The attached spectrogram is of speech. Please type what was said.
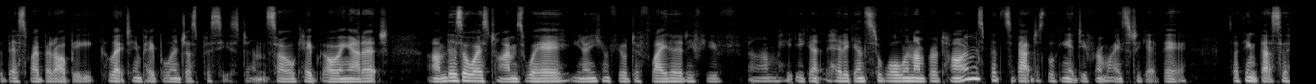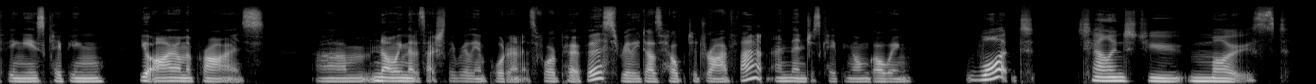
the best way, but I'll be collecting people and just persistent. So I'll keep going at it. Um, there's always times where you know you can feel deflated if you've um, hit your head against a wall a number of times, but it's about just looking at different ways to get there. So I think that's the thing is keeping your eye on the prize, um, knowing that it's actually really important, it's for a purpose, really does help to drive that, and then just keeping on going. What challenged you most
